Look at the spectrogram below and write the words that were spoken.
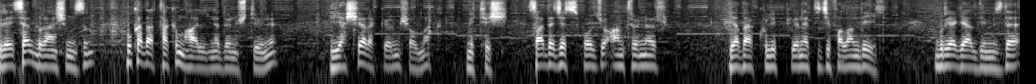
bireysel branşımızın bu kadar takım haline dönüştüğünü yaşayarak görmüş olmak müthiş. Sadece sporcu, antrenör ya da kulüp yönetici falan değil. Buraya geldiğimizde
